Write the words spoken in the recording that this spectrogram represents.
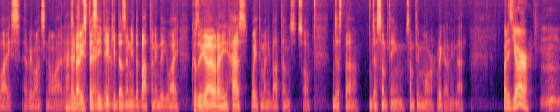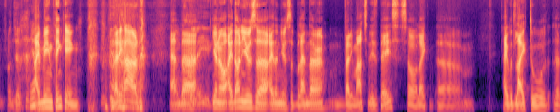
twice every once in a while. It's very specific. yeah. It doesn't need a button in the UI because the UI already has way too many buttons. So just uh just something something more regarding that. What is your? Mm, Francesco? Yeah. I've been thinking very hard. And uh, you know, I don't use uh, I don't use Blender very much these days. So like, um, I would like to uh,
